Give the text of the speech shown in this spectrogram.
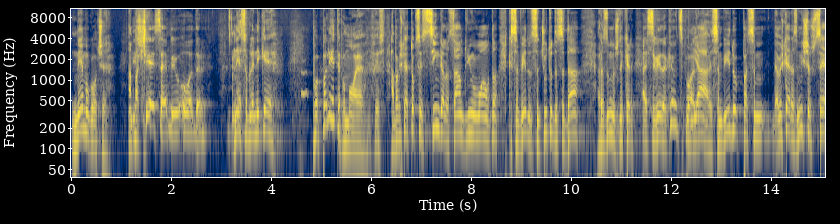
ne mogoče. Ampak Iz česa je bil odr? Ne, so bile neke pa- palete, po moje. Ampak veš kaj, to se je singalo, sound new wow, to, ker sem vedel, sem čutil, da se da, razumeš, ne, ker A si videl, kaj je od spodaj? Ja, sem videl, pa sem, veš kaj, razmišljaš vse,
